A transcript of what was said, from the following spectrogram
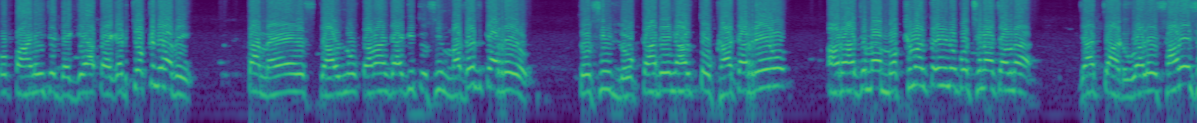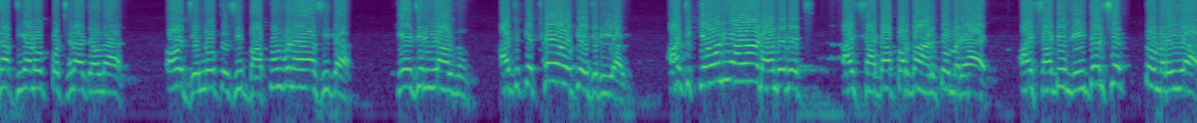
ਉਹ ਪਾਣੀ 'ਚ ਡਿੱਗਿਆ, ਪੈਕੇਟ ਚੁੱਕ ਲਿਆਵੇ। ਤਾਂ ਮੈਂ ਇਸ ਗੱਲ ਨੂੰ ਕਹਾਂਗਾ ਕਿ ਤੁਸੀਂ ਮਦਦ ਕਰ ਰਹੇ ਹੋ। ਤੁਸੀਂ ਲੋਕਾਂ ਦੇ ਨਾਲ ਧੋਖਾ ਕਰ ਰਹੇ ਹੋ। ਔਰ ਅੱਜ ਮੈਂ ਮੁੱਖ ਮੰਤਰੀ ਨੂੰ ਪੁੱਛਣਾ ਚਾਹੁੰਦਾ, ਜਾਂ ਝਾੜੂ ਵਾਲੇ ਸਾਰੇ ਸਾਥੀਆਂ ਨੂੰ ਪੁੱਛਣਾ ਚਾਹੁੰਦਾ, ਉਹ ਜਿਹਨੂੰ ਤੁਸੀਂ ਬਾਪੂ ਬਣਾਇਆ ਸੀਗਾ, ਕੇਜਰੀਵਾਲ ਨੂੰ। ਅੱਜ ਕਿੱਥੇ ਹੋ ਕੇਜਰੀਵਾਲ? ਅੱਜ ਕਿਉਂ ਨਹੀਂ ਆਇਆ ਹੜਾਂ ਦੇ ਵਿੱਚ? ਅੱਜ ਸਾਡਾ ਪ੍ਰਧਾਨ ਘੁੰਮ ਰਿਹਾ ਹੈ। ਅੱਜ ਸਾਡੀ ਲੀਡਰਸ਼ਿਪ ਘੁੰਮ ਰਹੀ ਆ।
